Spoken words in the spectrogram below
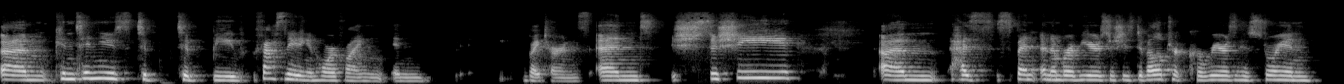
um, continues to to be fascinating and horrifying in by turns. And so she um, has spent a number of years. So she's developed her career as a historian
